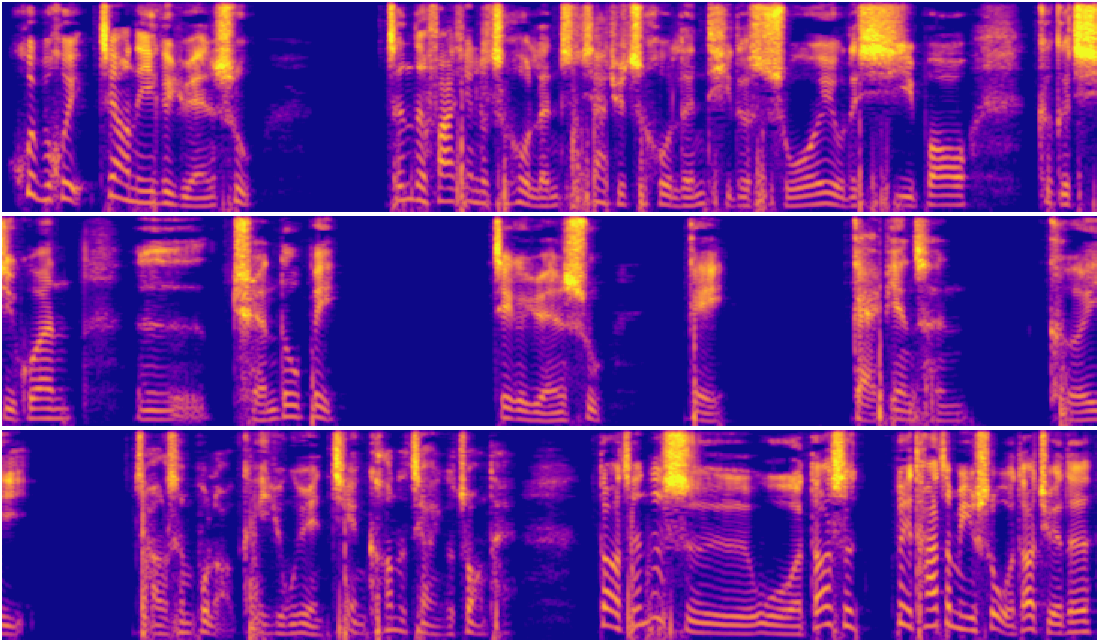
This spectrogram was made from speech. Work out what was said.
会不会这样的一个元素真的发现了之后，人吃下去之后，人体的所有的细胞、各个器官，呃，全都被这个元素给。改变成可以长生不老、可以永远健康的这样一个状态，倒真的是我倒是被他这么一说，我倒觉得，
